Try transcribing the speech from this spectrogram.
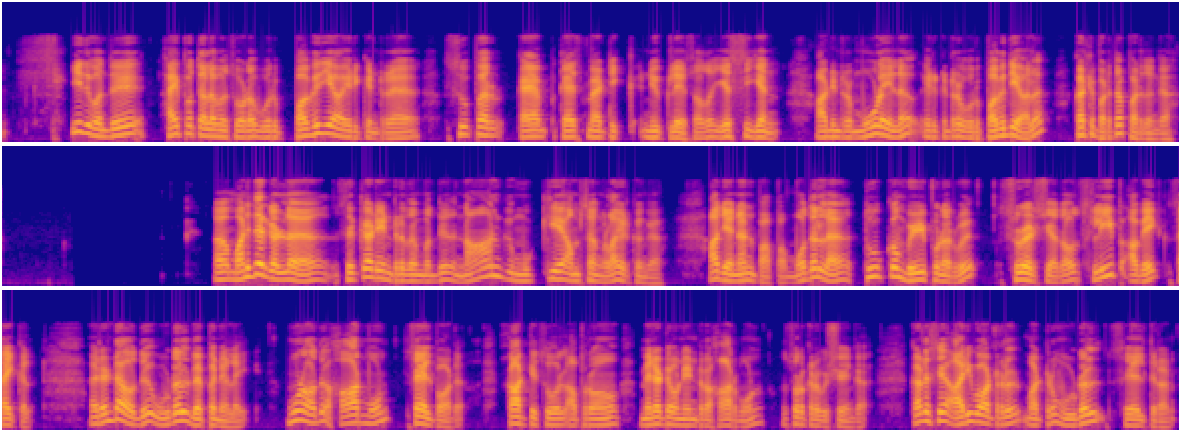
இது வந்து ஹைப்போதலமஸோட ஒரு பகுதியாக இருக்கின்ற சூப்பர் கயா கியாஸ்மேட்டிக் நியூக்ளியஸ் அதாவது எஸ்சிஎன் அப்படின்ற மூளையில் இருக்கின்ற ஒரு பகுதியால் கட்டுப்படுத்தப்படுதுங்க. மனிதர்களில் மனிதர்கள்ல சிர்காடியன் ரிதம் வந்து நான்கு முக்கிய அம்சங்களாக இருக்குங்க. அது என்னன்னு பார்ப்போம். முதல்ல தூக்கம் விழிப்புணர்வு சுழற்சி அதாவது ஸ்லீப் அவேக் சைக்கிள். ரெண்டாவது உடல் வெப்பநிலை. மூணாவது ஹார்மோன் செயல்பாடு. கார்டிசோல் அப்புறம் மெலட்டோனின்ற ஹார்மோன் சுரக்கிற விஷயங்க. கடைசி அறிவாற்றல் மற்றும் உடல் செயல்திறன்.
